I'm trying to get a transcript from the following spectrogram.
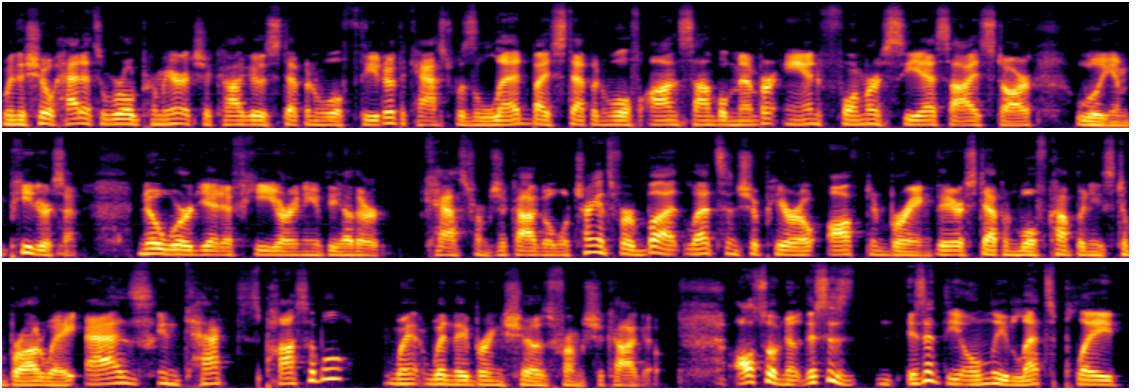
When the show had its world premiere at Chicago's Steppenwolf Theater, the cast was led by Steppenwolf ensemble member and former CSI star William Petersen. No word yet if he or any of the other cast from Chicago will transfer, but Letts and Shapiro often bring their Steppenwolf companies to Broadway as intact as possible when when they bring shows from Chicago. Also of note, this is isn't the only Letts Play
